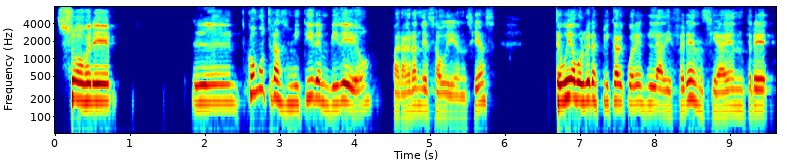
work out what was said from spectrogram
sobre cómo transmitir en video para grandes audiencias te voy a volver a explicar cuál es la diferencia entre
